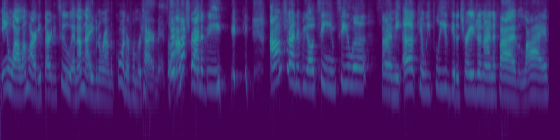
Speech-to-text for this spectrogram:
Meanwhile, I'm already 32 and I'm not even around the corner from retirement. So I'm trying to be I'm trying to be on team Tila. Sign me up. Can we please get a trade your nine to five live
